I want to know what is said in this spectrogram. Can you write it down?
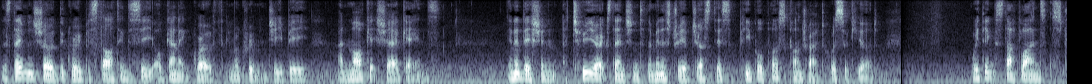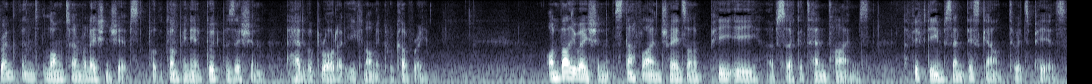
The statement showed the group is starting to see organic growth in recruitment GB and market share gains. In addition, a two year extension to the Ministry of Justice People Plus contract was secured. We think Staffline's strengthened long term relationships put the company in a good position ahead of a broader economic recovery. On valuation, Staffline trades on a PE of circa 10 times, a 15% discount to its peers.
